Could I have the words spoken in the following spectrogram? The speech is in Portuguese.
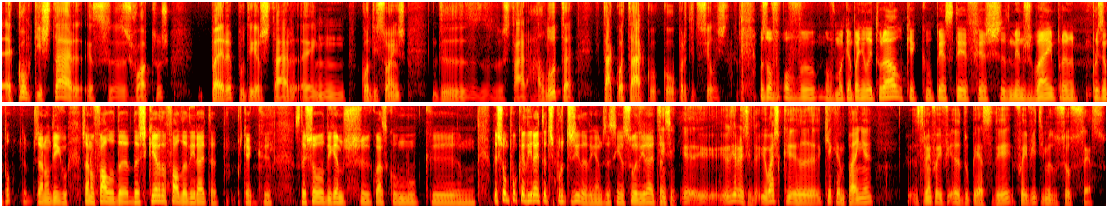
a conquistar esses votos para poder estar em condições de estar à luta taco a taco com o Partido Socialista. Mas houve, houve, houve, uma campanha eleitoral, o que é que o PSD fez de menos bem para, por exemplo, já não digo, já não falo da, da esquerda, falo da direita, porque é que se deixou, digamos, quase como que deixou um pouco a direita desprotegida, digamos assim, a sua direita. Sim, sim, eu, eu eu acho que, que a campanha também foi do PSD foi vítima do seu sucesso.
